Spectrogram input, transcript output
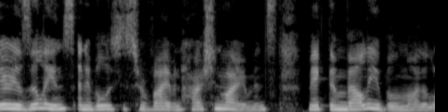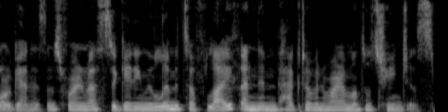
Their resilience and ability to survive in harsh environments make them valuable model organisms for investigating the limits of life and the impact of environmental changes.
